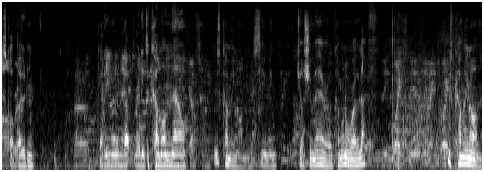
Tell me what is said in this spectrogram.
Scott Boden. Getting warmed up, ready to come on now. Who's coming on? I'm assuming Josh will come on or Olaf. Who's coming on?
